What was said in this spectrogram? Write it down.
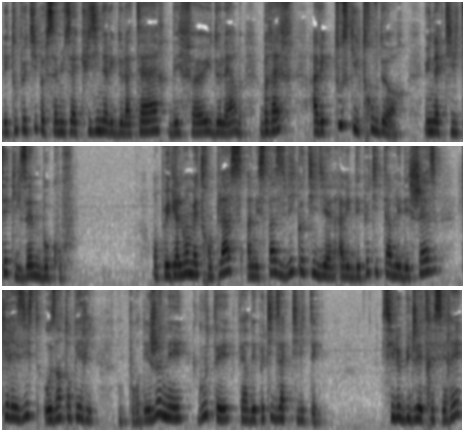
Les tout petits peuvent s'amuser à cuisiner avec de la terre, des feuilles, de l'herbe, bref, avec tout ce qu'ils trouvent dehors, une activité qu'ils aiment beaucoup. On peut également mettre en place un espace vie quotidienne avec des petites tables et des chaises qui résistent aux intempéries, pour déjeuner, goûter, faire des petites activités. Si le budget est très serré,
